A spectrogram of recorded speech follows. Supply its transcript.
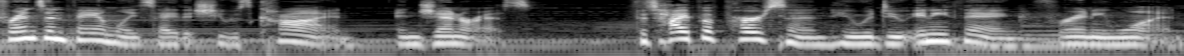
Friends and family say that she was kind and generous, the type of person who would do anything for anyone.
